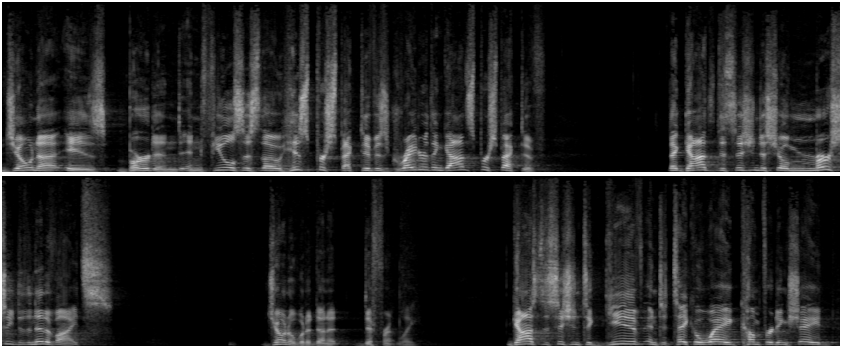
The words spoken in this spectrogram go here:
Jonah is burdened and feels as though his perspective is greater than God's perspective. That God's decision to show mercy to the Ninevites, Jonah would have done it differently. God's decision to give and to take away comforting shade,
